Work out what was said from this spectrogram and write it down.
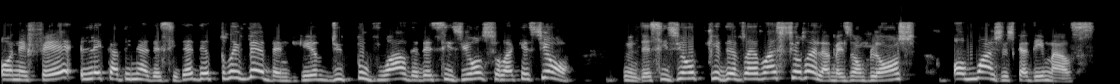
En effet, le cabinet a décidé de priver Ben Gvir du pouvoir de décision sur la question. Une décision qui devrait rassurer la Maison-Blanche au moins jusqu'à 10 mars.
